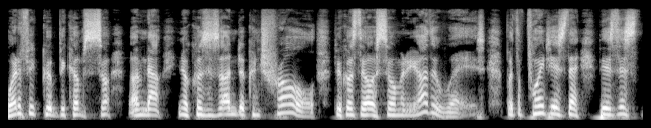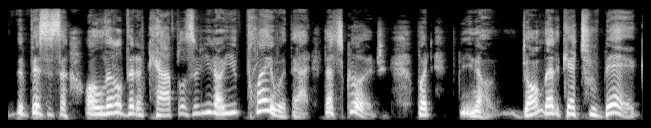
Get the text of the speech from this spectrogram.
What if it could become so, um, now, you know, because it's under control, because there are so many other ways. But the point is that there's this, the business, a, little bit of capitalism, you know, you play with that. That's good. But, you know, don't let it get too big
